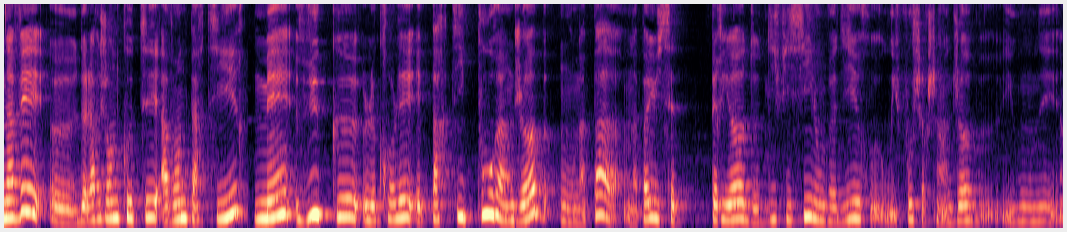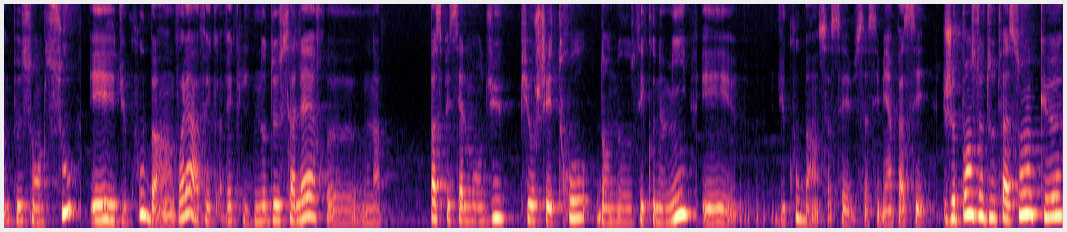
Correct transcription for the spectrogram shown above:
avait euh, de l'argent de côté avant de partir, mais vu que le Crowley est parti pour un job, on n'a pas, eu cette période difficile, on va dire, où il faut chercher un job et où on est un peu sans le sou. Et du coup, ben voilà, avec, avec nos deux salaires, euh, on n'a pas spécialement dû piocher trop dans nos économies. Et du coup, ben, ça s'est bien passé. Je pense de toute façon que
